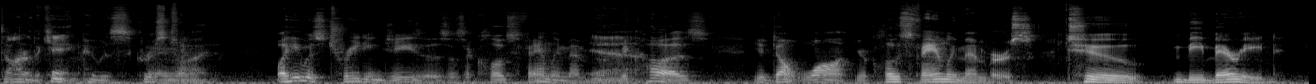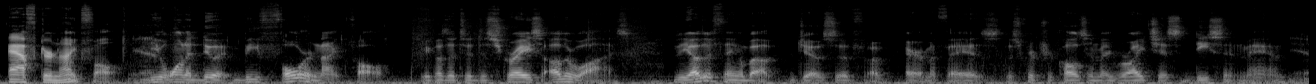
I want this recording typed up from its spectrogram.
to honor the King who was crucified. Amen. Well, he was treating Jesus as a close family member yeah. because you don't want your close family members to be buried after nightfall. Yeah. You want to do it before nightfall because it's a disgrace otherwise. The other thing about Joseph of Arimathea is the scripture calls him a righteous, decent man. Yeah.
